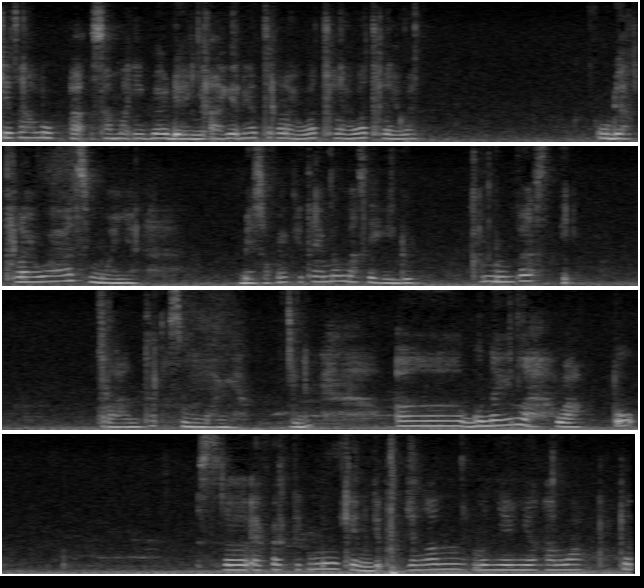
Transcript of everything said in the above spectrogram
Kita lupa sama ibadahnya. Akhirnya terlewat terlewat terlewat. Udah terlewat semuanya. Besoknya kita emang masih hidup? Kan belum pasti. Terlantar semuanya. Jadi uh, gunainlah waktu seefektif mungkin gitu. Jangan menyanyiakan waktu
